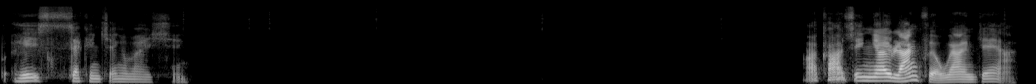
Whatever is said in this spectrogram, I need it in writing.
But he's second generation. I can't see no landfill round here.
